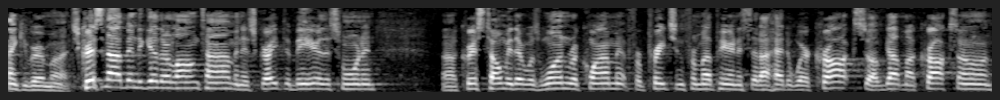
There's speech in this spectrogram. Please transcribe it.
Thank you very much. Chris and I have been together a long time, and it's great to be here this morning. Uh, Chris told me there was one requirement for preaching from up here, and he said I had to wear Crocs, so I've got my Crocs on.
